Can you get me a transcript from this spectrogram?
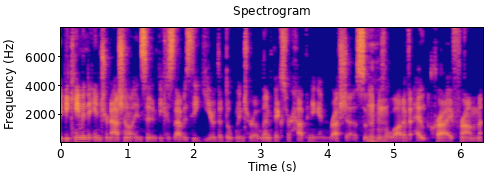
It became an international incident because that was the year that the Winter Olympics were happening in Russia. So there was a mm-hmm. lot of outcry from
